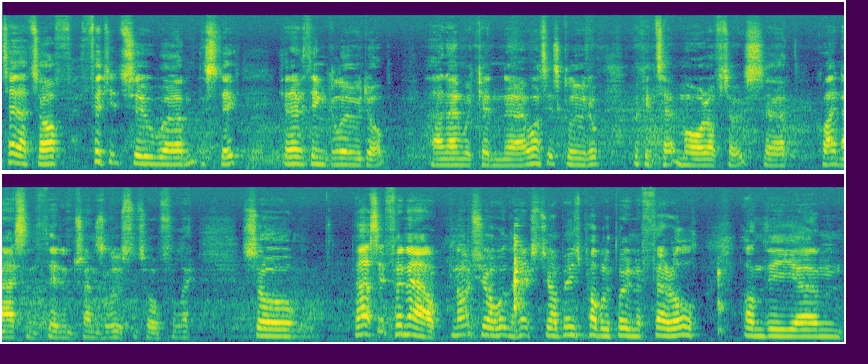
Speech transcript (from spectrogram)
take that off, fit it to um, the stick, get everything glued up and then we can, uh, once it's glued up, we can take more off so it's uh, quite nice and thin and translucent hopefully. So that's it for now. Not sure what the next job is, probably putting a ferrule on the, um,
